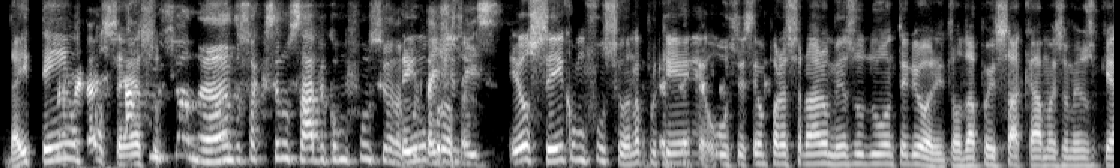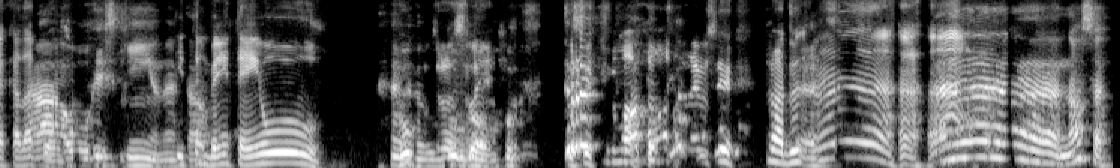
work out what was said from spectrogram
Daí tem um processo. Tá funcionando, só que você não sabe como funciona. Tem um tá processo. Eu sei como funciona, porque o sistema operacional é o mesmo do anterior. Então dá para sacar mais ou menos o que é cada ah, coisa. o risquinho, né? E tal. também tem o Google Translate. Você tira uma foto, aí você traduz. É. Ah, ah, nossa,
